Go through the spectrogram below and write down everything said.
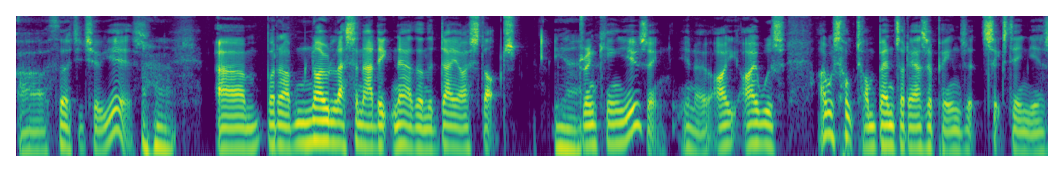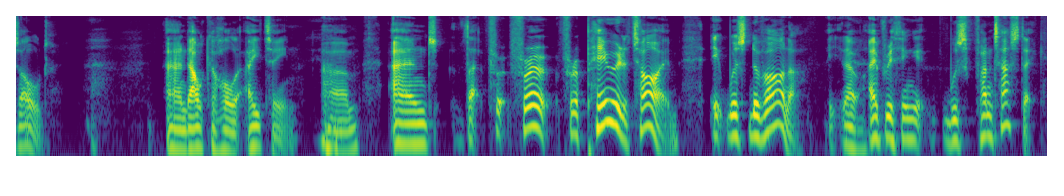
uh, 32 years. Uh-huh. Um, but I'm no less an addict now than the day I stopped yeah. drinking and using. You know, I, I was I was hooked on benzodiazepines at 16 years old, and alcohol at 18. Um, and that for for for a period of time, it was nirvana. You know, everything was fantastic.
